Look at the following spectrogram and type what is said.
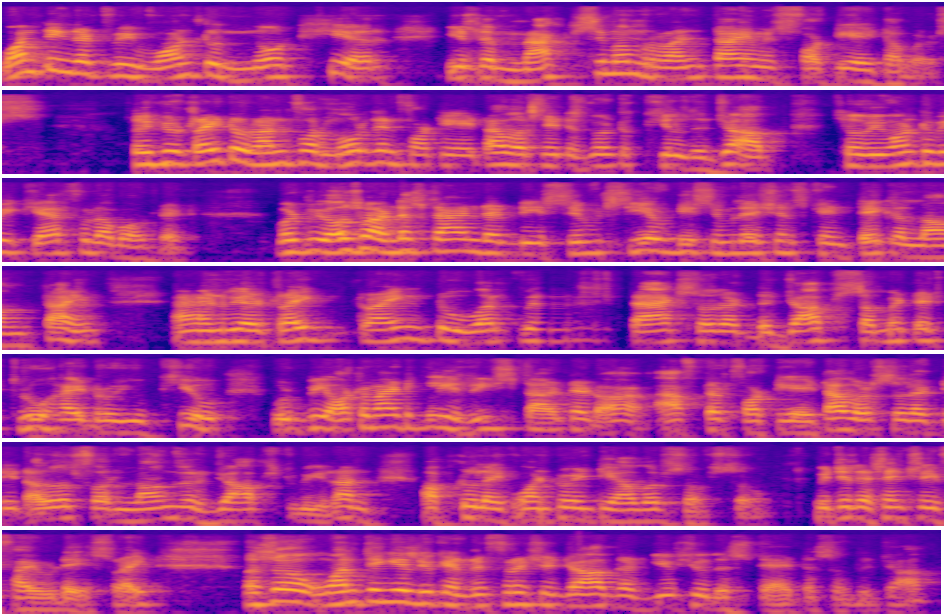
One thing that we want to note here is the maximum runtime is 48 hours. So if you try to run for more than 48 hours, it is going to kill the job. So we want to be careful about it. But we also understand that the CFD simulations can take a long time. And we are try, trying to work with stacks so that the jobs submitted through Hydro UQ would be automatically restarted uh, after 48 hours so that it allows for longer jobs to be run up to like 120 hours or so, which is essentially five days, right? So one thing is you can refresh a job that gives you the status of the job.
